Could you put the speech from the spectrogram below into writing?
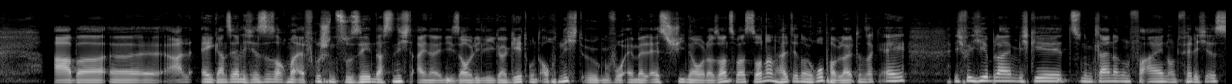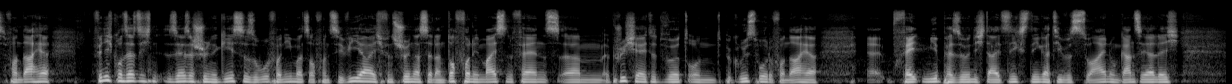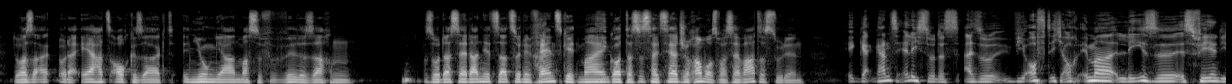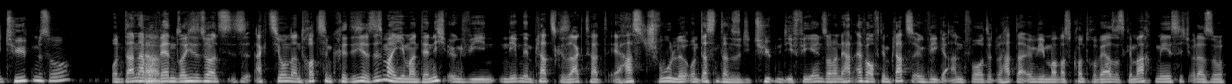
Aber äh, ey, ganz ehrlich, ist es auch mal erfrischend zu sehen, dass nicht einer in die Saudi-Liga geht und auch nicht irgendwo MLS, China oder sonst was, sondern halt in Europa bleibt und sagt, ey, ich will hier bleiben, ich gehe zu einem kleineren Verein und fertig ist. Von daher finde ich grundsätzlich eine sehr, sehr schöne Geste, sowohl von ihm als auch von Sevilla. Ich finde es schön, dass er dann doch von den meisten Fans ähm, appreciated wird und begrüßt wurde. Von daher äh, fällt mir persönlich da jetzt nichts Negatives zu ein. Und ganz ehrlich, du hast, oder er hat es auch gesagt, in jungen Jahren machst du wilde Sachen, so dass er dann jetzt da zu den Fans geht, mein Gott, das ist halt Sergio Ramos, was erwartest du denn? G- ganz ehrlich so, das, also wie oft ich auch immer lese, es fehlen die Typen so. Und dann aber werden solche Situationen, Aktionen dann trotzdem kritisiert. Das ist mal jemand, der nicht irgendwie neben dem Platz gesagt hat, er hasst Schwule und das sind dann so die Typen, die fehlen, sondern der hat einfach auf dem Platz irgendwie geantwortet und hat da irgendwie mal was Kontroverses gemacht, mäßig oder so.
